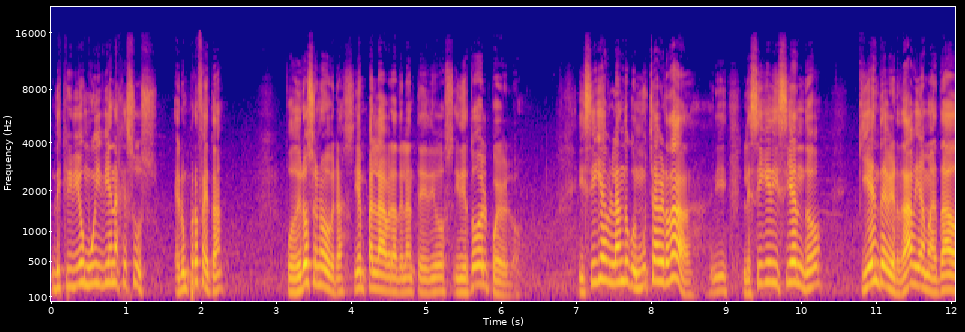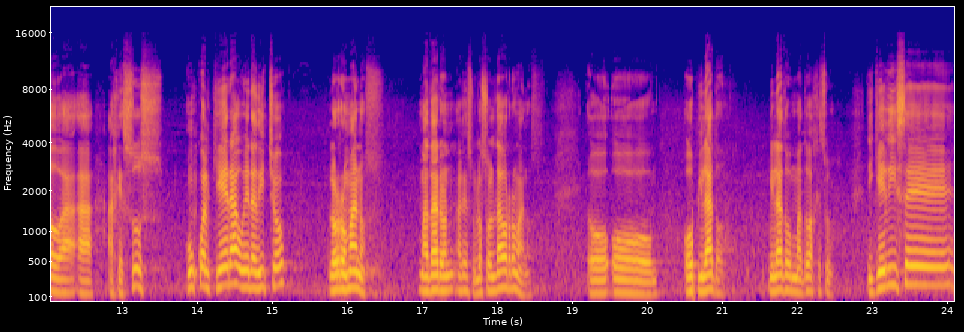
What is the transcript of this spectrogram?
describió muy bien a Jesús. Era un profeta, poderoso en obras y en palabras delante de Dios y de todo el pueblo. Y sigue hablando con mucha verdad. Y le sigue diciendo quién de verdad había matado a, Jesús. Un cualquiera hubiera dicho, los romanos mataron a Jesús, los soldados romanos. O, o, Pilato. Pilato mató a Jesús. ¿Y qué dice,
